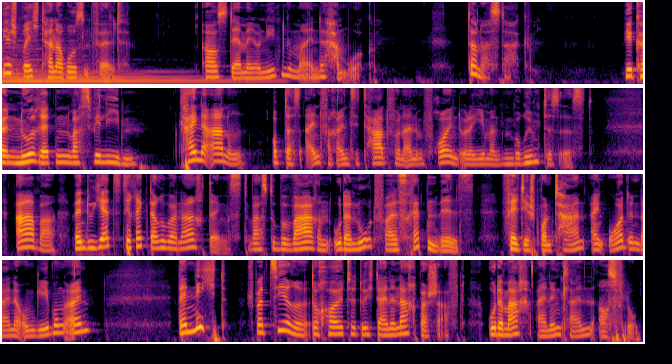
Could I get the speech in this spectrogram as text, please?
Hier spricht Hanna Rosenfeld aus der Mennonitengemeinde Hamburg. Donnerstag. Wir können nur retten, was wir lieben. Keine Ahnung, ob das einfach ein Zitat von einem Freund oder jemandem Berühmtes ist. Aber wenn du jetzt direkt darüber nachdenkst, was du bewahren oder notfalls retten willst, fällt dir spontan ein Ort in deiner Umgebung ein? Wenn nicht, spaziere doch heute durch deine Nachbarschaft oder mach einen kleinen Ausflug.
